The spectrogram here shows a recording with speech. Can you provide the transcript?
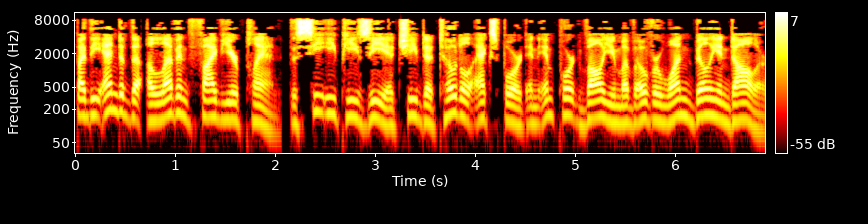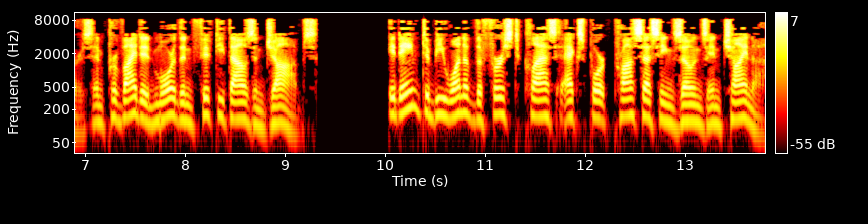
By the end of the 11th five-year plan, the CEPZ achieved a total export and import volume of over $1 billion and provided more than 50,000 jobs. It aimed to be one of the first-class export processing zones in China.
